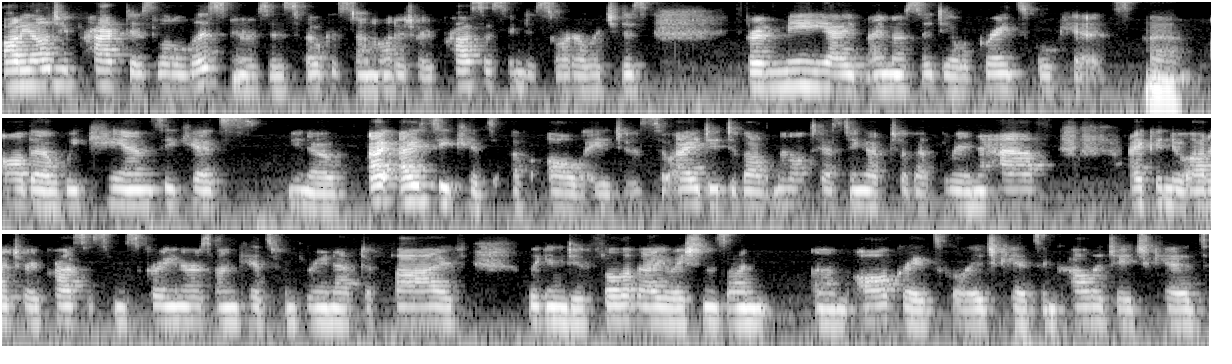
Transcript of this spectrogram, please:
audiology practice, little listeners, is focused on auditory processing disorder, which is for me, I, I mostly deal with grade school kids. Mm. Um, although we can see kids, you know, I, I, see kids of all ages. So I do developmental testing up to about three and a half. I can do auditory processing screeners on kids from three and a half to five. We can do full evaluations on um, all grade school age kids and college age kids.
